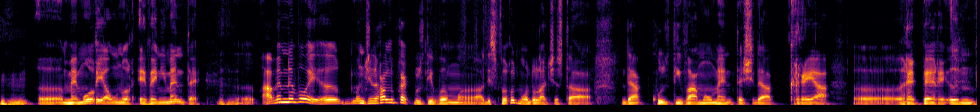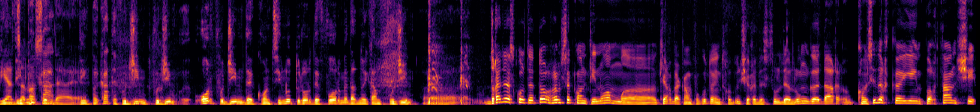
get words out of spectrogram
uh-huh. memoria unor evenimente. Uh-huh. Avem nevoie, uh, în general nu prea cultivăm, uh, a dispărut modul acesta de a cultiva momente și de a crea uh, repere în viața din noastră. Păcate, de a... Din păcate, fugim, fugim, ori fugim de conținuturi, ori de forme, dar noi cam fugim. Uh, dragi ascultători, vrem să continuăm, uh, chiar dacă am făcut o introducere destul de lungă, dar consider că e important și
